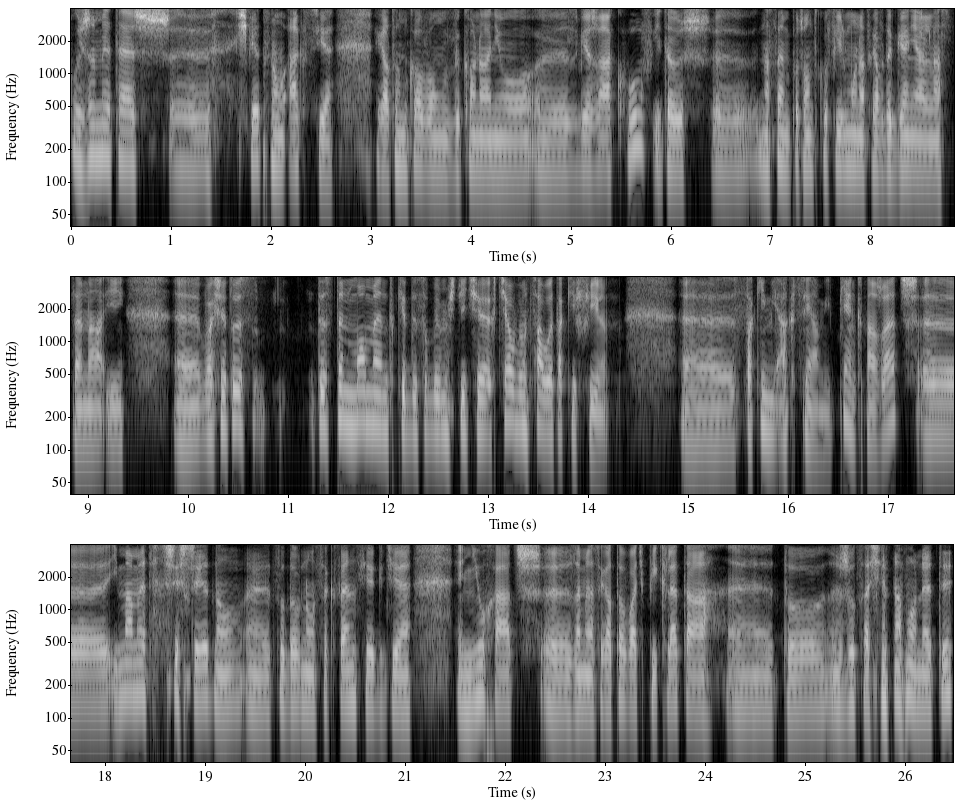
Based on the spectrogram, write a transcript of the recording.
Ujrzymy też y, świetną akcję ratunkową w wykonaniu y, zwierzaków i to już y, na samym początku filmu naprawdę genialna scena i właśnie to jest to jest ten moment, kiedy sobie myślicie, chciałbym cały taki film e, z takimi akcjami. Piękna rzecz. E, I mamy też jeszcze jedną e, cudowną sekwencję, gdzie Niuchacz zamiast ratować Pikleta, to rzuca się na monety.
